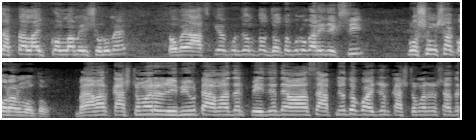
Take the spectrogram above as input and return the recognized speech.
চারটা লাইভ করলাম এই শোরুমে তবে আজকে পর্যন্ত যতগুলো গাড়ি দেখছি প্রশংসা করার মতো। ভাই আমার কাস্টমারের রিভিউটা আমাদের পেজে দেওয়া আছে। আপনিও তো কয়েকজন কাস্টমারের সাথে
